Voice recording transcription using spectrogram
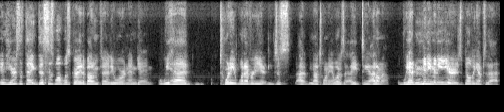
And here's the thing: this is what was great about Infinity War and Endgame. We had twenty whatever year, just uh, not twenty. What was it? Eighteen? I don't know we had many many years building up to that.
